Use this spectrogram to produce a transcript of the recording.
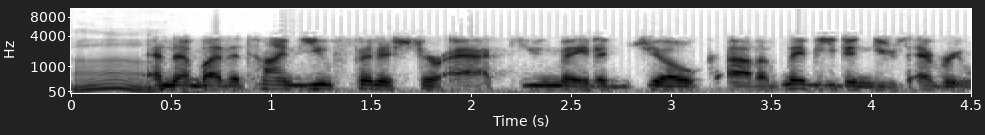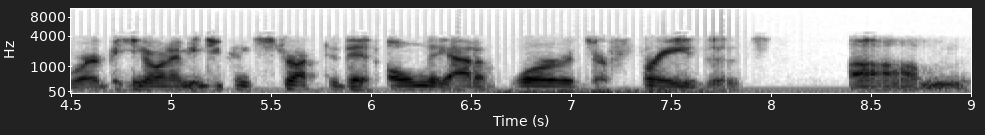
ah, and then by the time you finished your act, you made a joke out of maybe you didn't use every word, but you know what I mean. You constructed it only out of words or phrases um,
